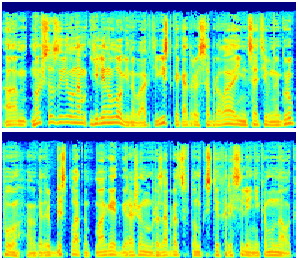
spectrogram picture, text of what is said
Ам, Но что заявила нам Елена Логинова, активистка, которая собрала инициативную группу, э, которая бесплатно помогает горожанам разобраться в тонкостях расселения коммуналок.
